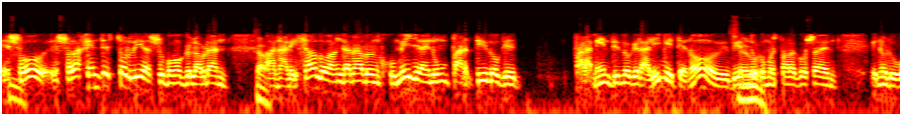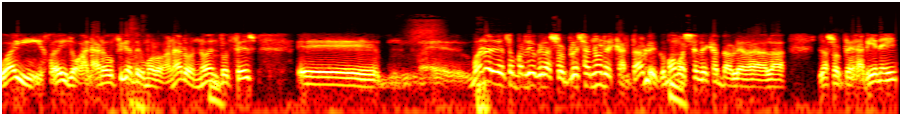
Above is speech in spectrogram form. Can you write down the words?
eso, eso la gente estos días supongo que lo habrán analizado, han ganado en Jumilla en un partido que para mí entiendo que era límite, ¿no? Viendo cómo está la cosa en, en Uruguay y, joder, y lo ganaron, fíjate cómo lo ganaron, ¿no? Mm. Entonces, eh, eh, bueno, en estos partidos que la sorpresa no es descartable. ¿Cómo va a ser descartable la, la, sorpresa? Viene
